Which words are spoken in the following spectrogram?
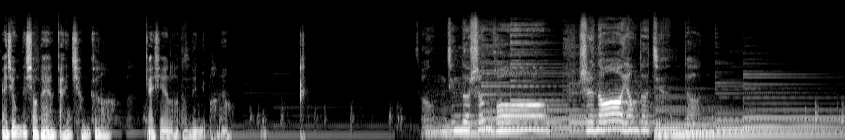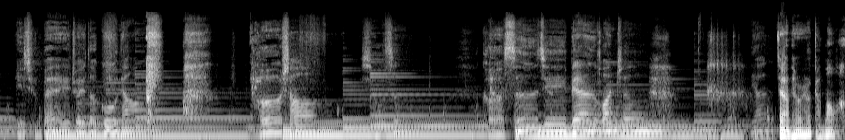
感谢我们的小太阳，感谢强哥，感谢老邓的女朋友。曾经的生活是那样的简单。一群被追的姑娘，和尚、小子，可四季变换着。这两天有点感冒啊，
